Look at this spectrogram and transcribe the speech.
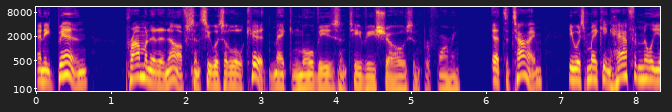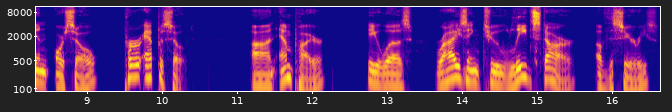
And he'd been prominent enough since he was a little kid, making movies and TV shows and performing. At the time, he was making half a million or so per episode on Empire. He was rising to lead star of the series.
